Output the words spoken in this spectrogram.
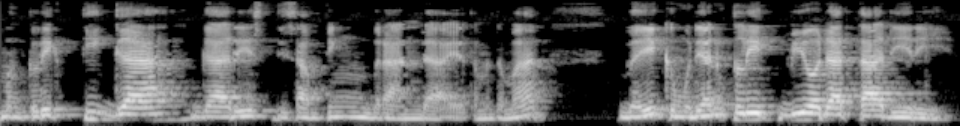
mengklik tiga garis di samping beranda ya teman-teman. Baik, kemudian klik biodata diri.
